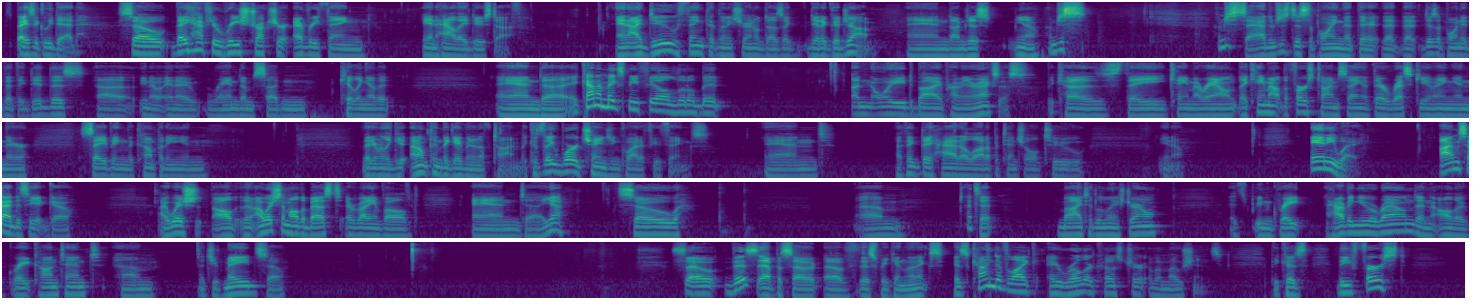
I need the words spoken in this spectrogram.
it's basically dead. So they have to restructure everything in how they do stuff. And I do think that Linux Journal does a did a good job. And I'm just you know I'm just I'm just sad. I'm just disappointing that they're that, that disappointed that they did this. Uh, you know, in a random sudden killing of it. And uh, it kind of makes me feel a little bit annoyed by Internet Access because they came around. They came out the first time saying that they're rescuing and they're saving the company, and they didn't really get. I don't think they gave it enough time because they were changing quite a few things, and I think they had a lot of potential to, you know. Anyway, I'm sad to see it go. I wish all I wish them all the best, everybody involved, and uh, yeah. So um, that's it. Bye to the Linux Journal. It's been great having you around and all the great content um, that you've made. So, so this episode of This Week in Linux is kind of like a roller coaster of emotions because the first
